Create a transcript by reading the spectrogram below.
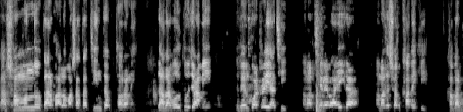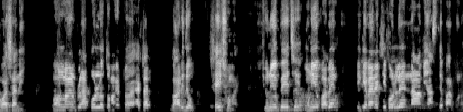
তার সম্বন্ধ, তার ভালোবাসা, তার চিন্তা ধরা নেই। দাদা বলতো যে, আমি রেল কোয়ার্টারেই আছি। আমার ছেলে ভাইরা আমাদের সব খাবে কি? খাবার পয়সা নেই। মোহনবাগান ক্লাব বলল, তোমাকে একটা গাড়ি দেবো। সেই সময় চুনিও পেয়েছে, উনিও পাবেন। পিকে ব্যানার্জি বললেন, না, আমি আসতে পারব না।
